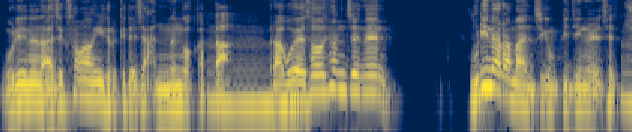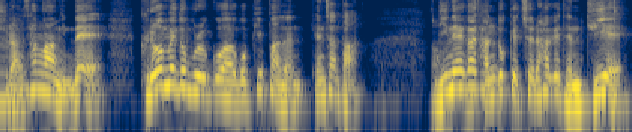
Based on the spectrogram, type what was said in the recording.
우리는 아직 상황이 그렇게 되지 않는 것 같다라고 음. 해서 현재는 우리나라만 지금 비딩을 제출한 음. 상황인데 그럼에도 불구하고 피파는 괜찮다. 니네가 단독 개최를 하게 된 뒤에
